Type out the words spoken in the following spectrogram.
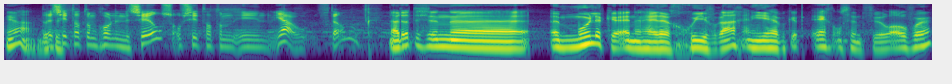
ja, dat Eh, Zit dat hem gewoon in de sales of zit dat hem in... Ja, vertel me. Nou, dat is een, een moeilijke en een hele goede vraag. En hier heb ik het echt ontzettend veel over.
